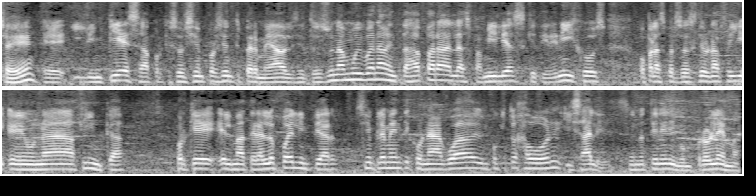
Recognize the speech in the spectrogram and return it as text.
Sí. eh, limpieza porque son 100% impermeables. Entonces es una muy buena ventaja para las familias que tienen hijos o para las personas que tienen una, fi- eh, una finca porque el material lo puede limpiar simplemente con agua y un poquito de jabón y sale. Eso no tiene ningún problema.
